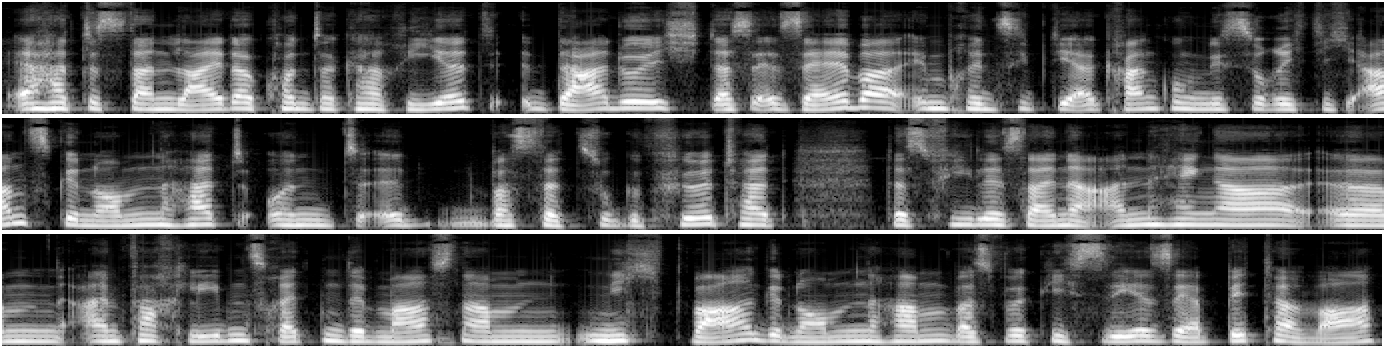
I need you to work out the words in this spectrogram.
Er hat es dann leider konterkariert dadurch, dass er selber im Prinzip die Erkrankung nicht so richtig ernst genommen hat und äh, was dazu geführt hat, dass viele seiner Anhänger ähm, einfach lebensrettende Maßnahmen nicht wahrgenommen haben, was wirklich sehr, sehr bitter war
